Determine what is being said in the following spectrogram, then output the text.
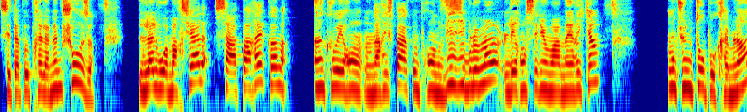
c'est à peu près la même chose. La loi martiale, ça apparaît comme incohérent. On n'arrive pas à comprendre. Visiblement, les renseignements américains ont une taupe au Kremlin,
